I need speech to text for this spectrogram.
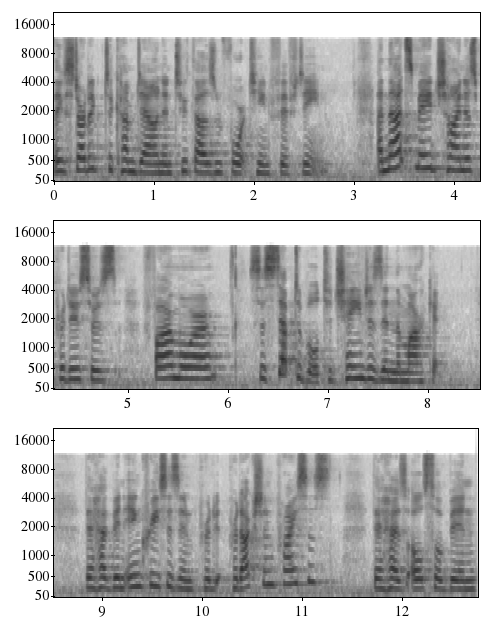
they started to come down in 2014-15. And that's made China's producers far more susceptible to changes in the market. There have been increases in produ production prices. There has also been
